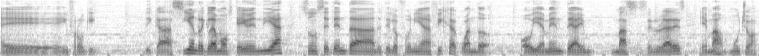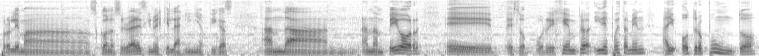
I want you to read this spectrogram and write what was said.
eh, informó que de cada 100 reclamos que hay hoy en día, son 70 de telefonía fija cuando obviamente hay más celulares y hay más, mucho más problemas con los celulares y no es que las líneas fijas andan, andan peor. eh, eso por ejemplo. Y después también hay otro punto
